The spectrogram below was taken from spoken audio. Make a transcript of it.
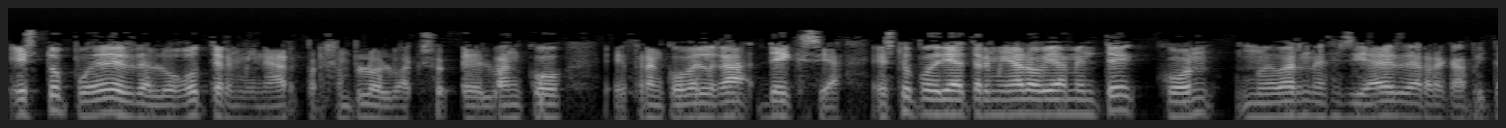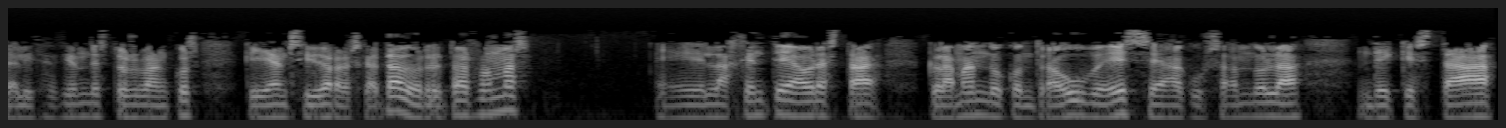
esto puede, desde luego, terminar, por ejemplo, el, banco eh, franco-belga Dexia. Esto podría terminar, obviamente, con nuevas necesidades de recapitalización de estos bancos que ya han sido rescatados. De todas formas, eh, la gente ahora está clamando contra VS, acusándola de que está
